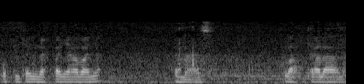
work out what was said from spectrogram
po pitanju naklanjavanja namaza. Allah ta'ala ana.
